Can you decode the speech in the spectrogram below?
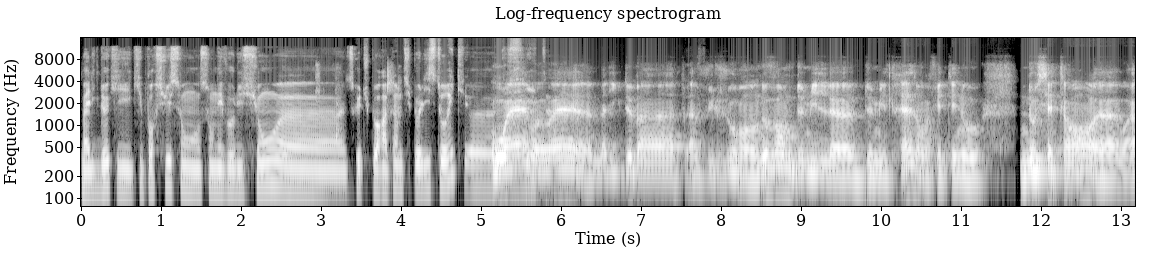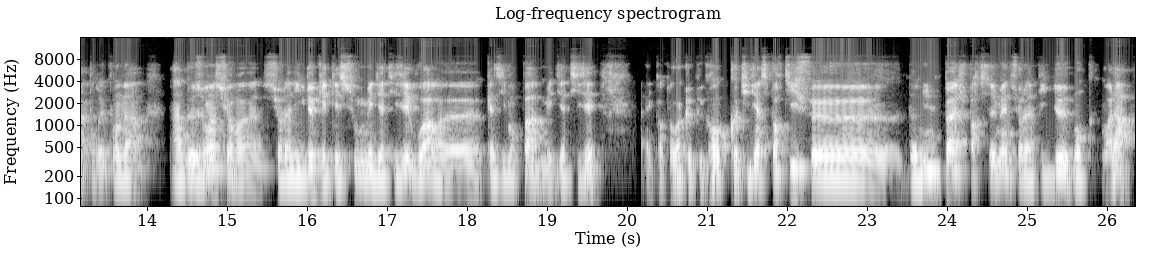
Malik 2 qui, poursuit son, évolution. Euh, est-ce que tu peux rappeler un petit peu l'historique Ouais, ouais, ouais. Malik 2 ben, a vu le jour en novembre 2013. On va fêter nos, nos 7 ans voilà, pour répondre à, un besoin sur, sur la Ligue 2 qui était sous-médiatisé, voire quasiment pas quand on voit que le plus grand quotidien sportif euh, donne une page par semaine sur la Ligue 2, bon, voilà.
